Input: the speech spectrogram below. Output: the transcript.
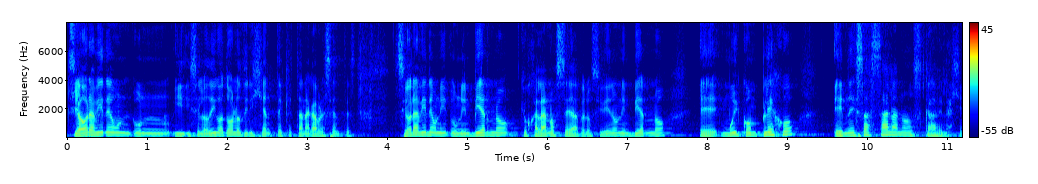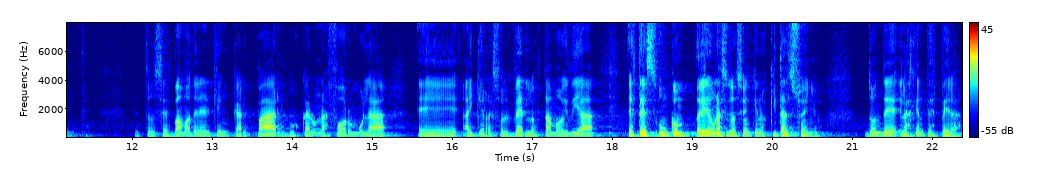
si ahora viene un, y se lo digo a todos los dirigentes que están acá presentes, si ahora viene un, invierno, que ojalá no sea, pero si viene un invierno eh, muy complejo, en esa sala no nos cabe la gente. Entonces vamos a tener que encarpar, buscar una fórmula, eh, hay que resolverlo. Estamos hoy día, esta es una situación que nos quita el sueño, donde la gente espera.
